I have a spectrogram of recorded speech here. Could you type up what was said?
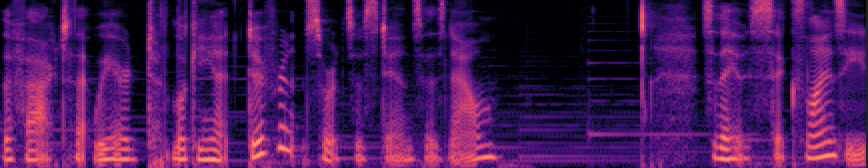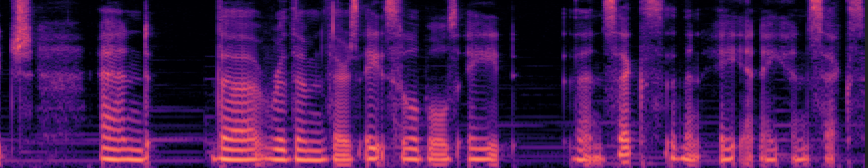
the fact that we are t- looking at different sorts of stanzas now. So they have six lines each, and the rhythm there's eight syllables, eight, then six, and then eight and eight and six.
